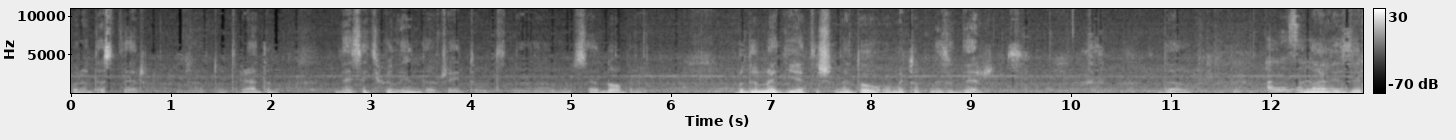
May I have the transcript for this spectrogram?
поряд Астер. А тут рядом 10 хвилин, да вже і тут. Да. Ну, все добре. Будемо надіятися, що недовго ми тут не задержимося. Да. Аналізи,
